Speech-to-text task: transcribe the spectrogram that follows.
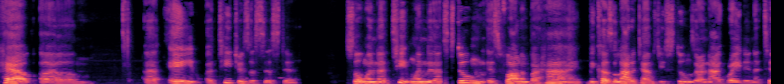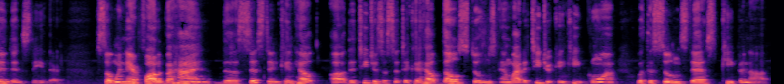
have um, a aide, a teacher's assistant. So when a te- when the student is falling behind, because a lot of times these students are not great in attendance either. So when they're falling behind, the assistant can help, uh, the teacher's assistant can help those students, and while the teacher can keep going with the students that's keeping up.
